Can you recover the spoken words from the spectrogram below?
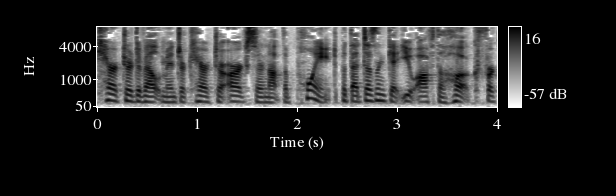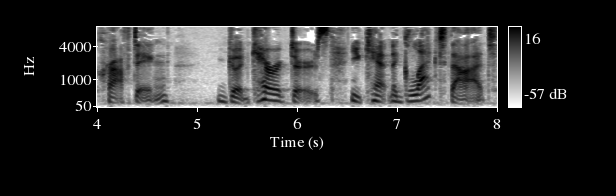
character development or character arcs are not the point, but that doesn't get you off the hook for crafting good characters. You can't neglect that.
